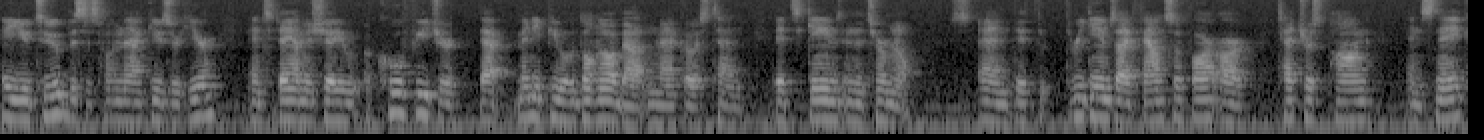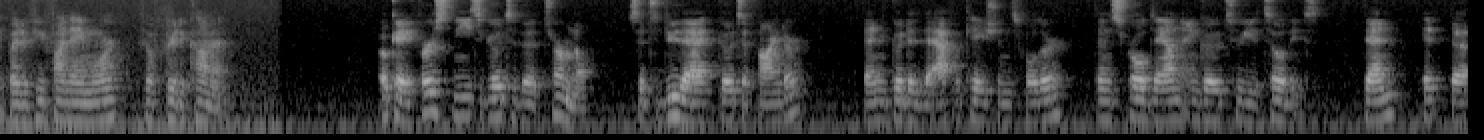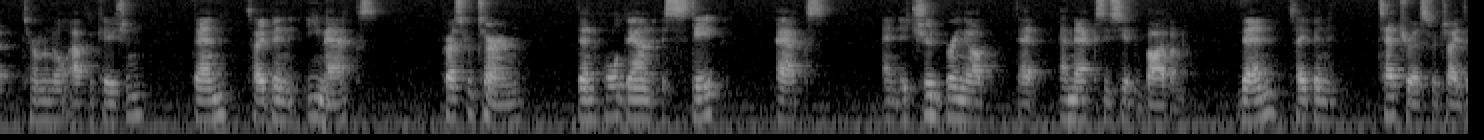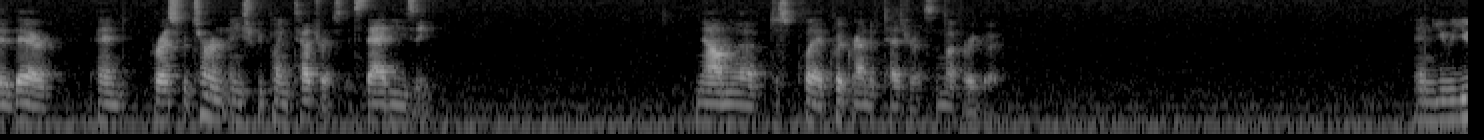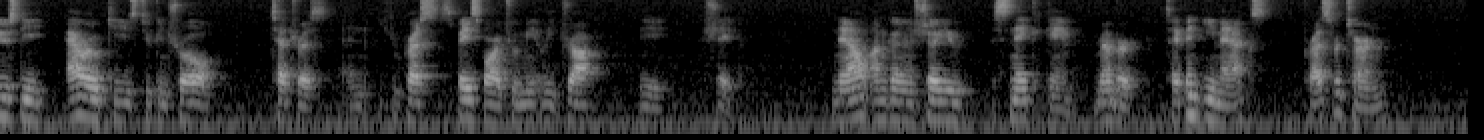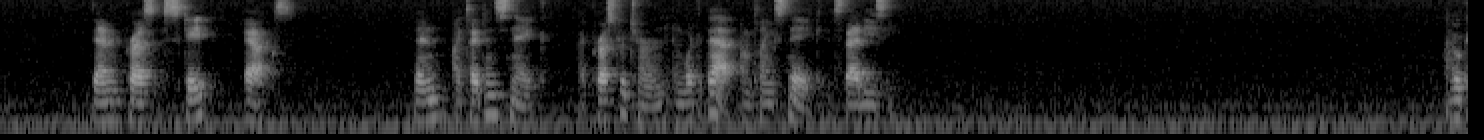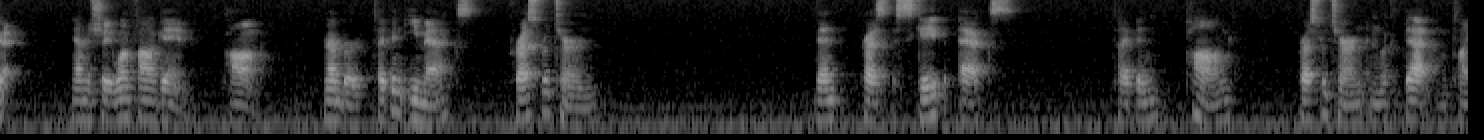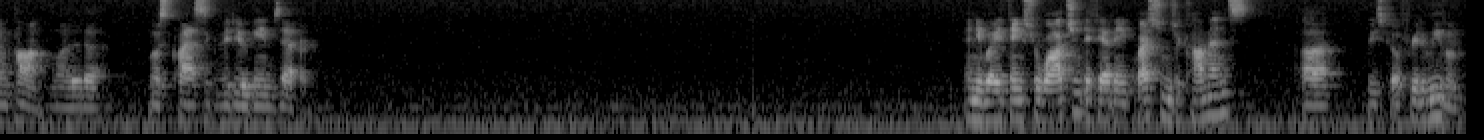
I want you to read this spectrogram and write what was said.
Hey YouTube, this is Fun Mac User here, and today I'm going to show you a cool feature that many people don't know about in Mac OS X. It's games in the terminal. And the th three games I've found so far are Tetris, Pong, and Snake, but if you find any more, feel free to comment. Okay, first you need to go to the terminal. So to do that, go to Finder, then go to the Applications folder, then scroll down and go to Utilities. Then hit the terminal application, then type in Emacs, press return, then hold down escape X, and it should bring up that MX you see at the bottom. Then type in Tetris, which I did there, and press return, and you should be playing Tetris. It's that easy. Now I'm going to just play a quick round of Tetris. I'm not very good. and you use the arrow keys to control Tetris and you can press spacebar to immediately drop the shape. Now I'm going to show you the snake game. Remember, type in Emacs, press return, then press escape X, then I typed in snake, I pressed return, and look at that, I'm playing snake. It's that easy. Okay, now I'm going to show you one final game, Pong. Remember, type in Emacs, press return, then press escape X, type in Pong, press return, and look at that, I'm playing Pong, one of the most classic video games ever. Anyway, thanks for watching. If you have any questions or comments, uh, please feel free to leave them.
